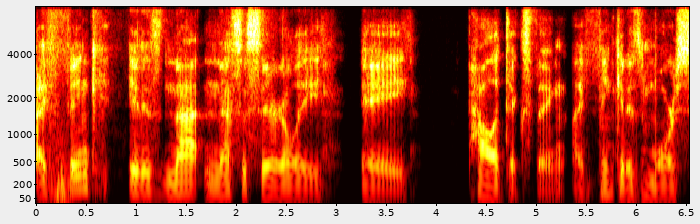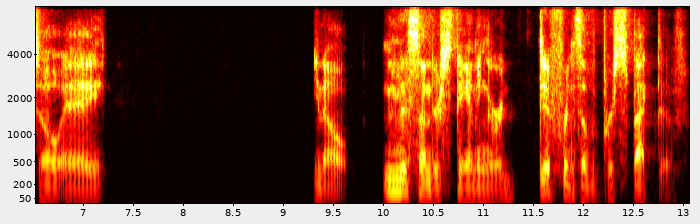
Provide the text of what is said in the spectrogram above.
I think it is not necessarily a politics thing. I think it is more so a you know, misunderstanding or a difference of perspective.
